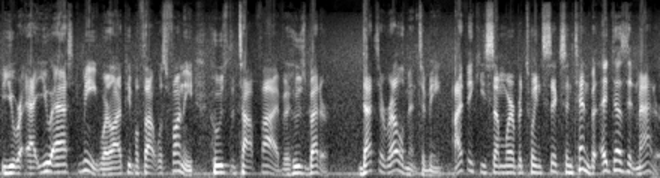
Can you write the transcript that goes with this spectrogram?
You were at, you asked me what a lot of people thought was funny. Who's the top five? Or who's better? That's irrelevant to me. I think he's somewhere between six and ten, but it doesn't matter.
